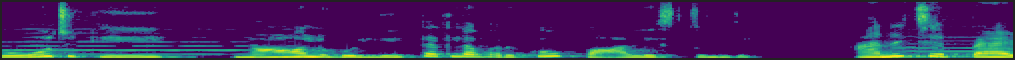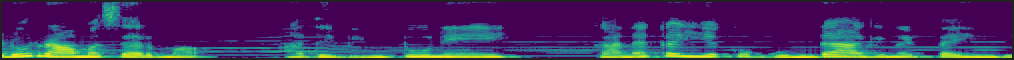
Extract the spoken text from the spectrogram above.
రోజుకి నాలుగు లీటర్ల వరకు పాలిస్తుంది. అని చెప్పాడు రామశర్మ. అది వింటూనే కనకయ్యకు గుండె ఆగినట్టయింది.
